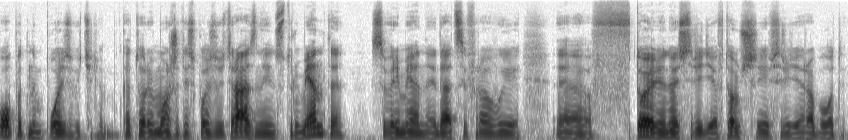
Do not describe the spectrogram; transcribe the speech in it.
опытным пользователем, который может использовать разные инструменты современные, да, цифровые, э, в той или иной среде, в том числе и в среде работы.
